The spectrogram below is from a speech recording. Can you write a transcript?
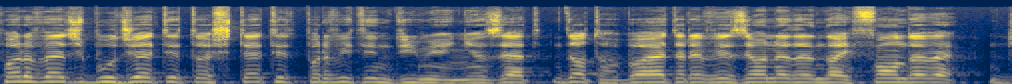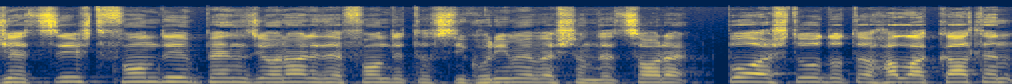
Përveç buxhetit të shtetit për vitin dy mijë e njëzet, do të bëhet revizion edhe ndaj fondeve, gjegjësisht Fondi Pensional dhe Fondit të Sigurimeve Shëndetësore. Po ashtu do të hallakaten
